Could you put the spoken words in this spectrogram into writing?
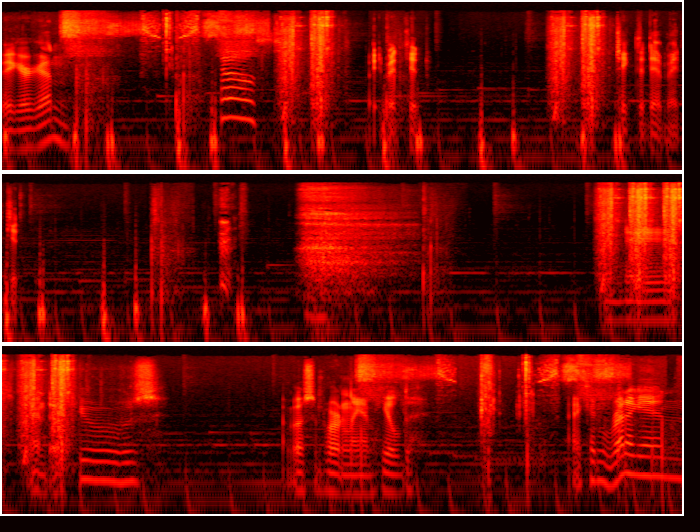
Bigger gun. Health. Most importantly, I'm healed. I can run again.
